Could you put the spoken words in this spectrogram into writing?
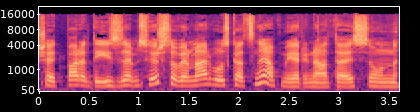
šeit paradīzes zemes virsū, vienmēr būs kāds neapmierinātais un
